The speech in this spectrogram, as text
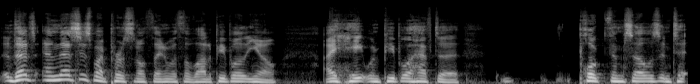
That's and that's just my personal thing with a lot of people. You know, I hate when people have to poke themselves into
